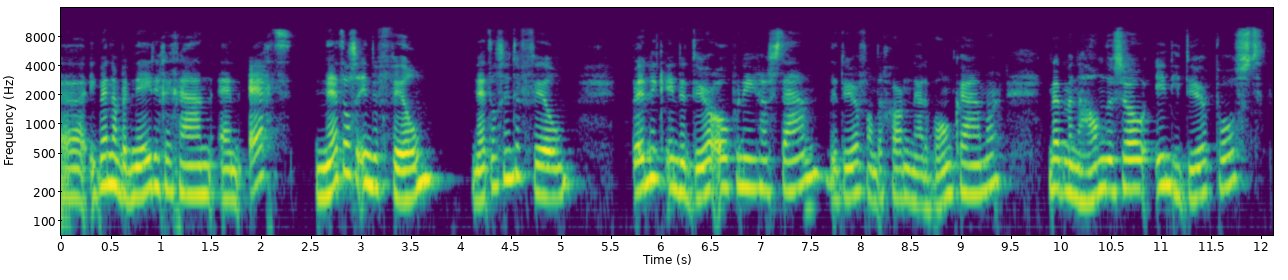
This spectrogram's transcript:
Uh, ik ben naar beneden gegaan en echt, net als in de film, net als in de film, ben ik in de deuropening gaan staan. De deur van de gang naar de woonkamer. Met mijn handen zo in die deurpost.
